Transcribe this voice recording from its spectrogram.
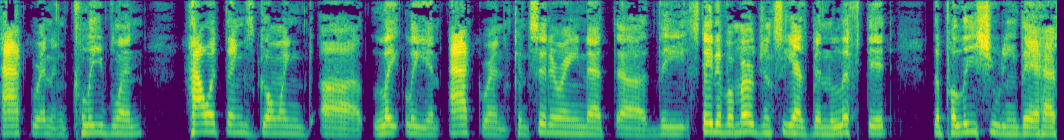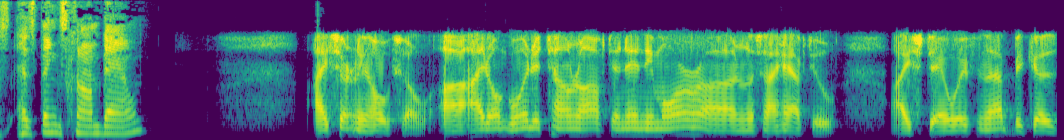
Akron and Cleveland. How are things going uh, lately in Akron, considering that uh, the state of emergency has been lifted? The police shooting there has has things calmed down. I certainly hope so. Uh, I don't go into town often anymore uh, unless I have to. I stay away from that because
